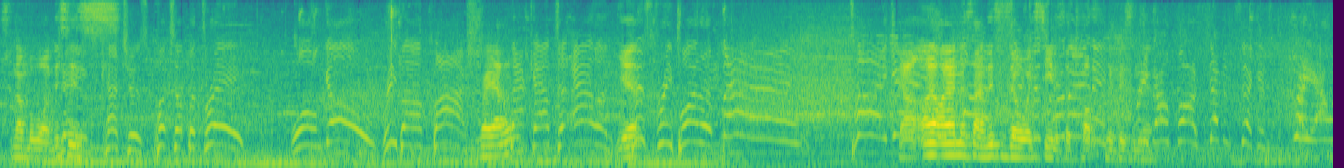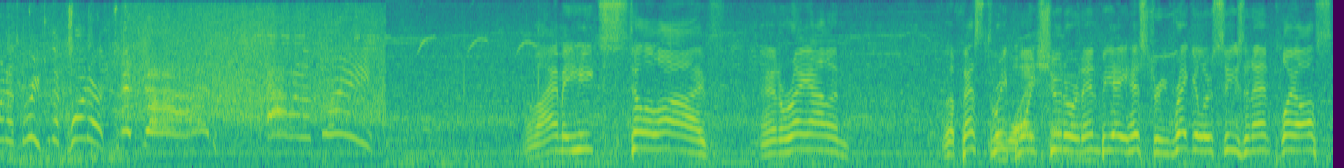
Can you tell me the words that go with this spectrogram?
It's number one. This James is catches, puts up a three. Won't go. Rebound Bosh. Ray Allen? Back out to Allen. Yep. His three-pointer. Bang! Tie game. Yeah, I, I understand. This is always seen as the top clip, isn't it? Rebound ball, seven seconds. Ray Allen a three from the corner. It's good. Allen a three. The Miami Heat still alive. And Ray Allen, the best three-point shooter in NBA history, regular season and playoffs,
